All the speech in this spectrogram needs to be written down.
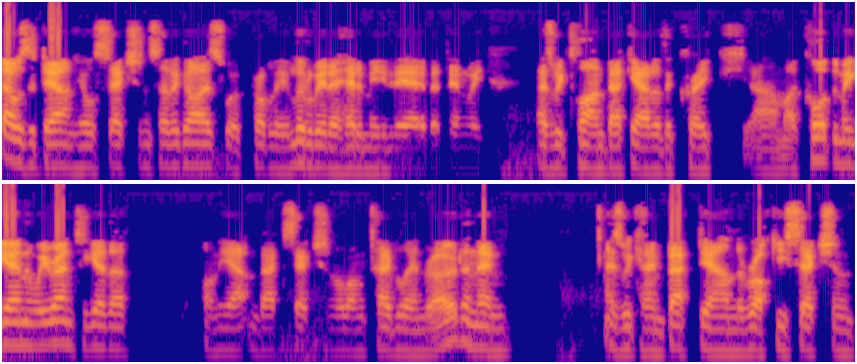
that was a downhill section, so the guys were probably a little bit ahead of me there. But then we, as we climbed back out of the creek, um, I caught them again, and we ran together on the out and back section along Tableland Road. And then as we came back down the rocky section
